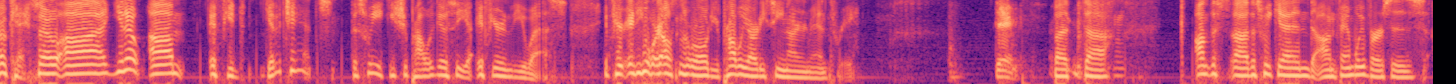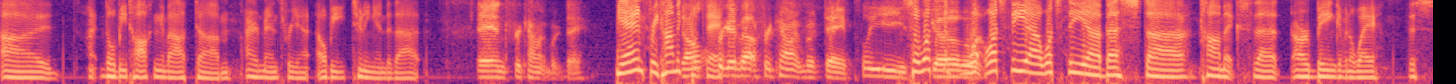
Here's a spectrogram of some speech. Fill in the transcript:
Okay. So, uh, you know, um, if you get a chance this week, you should probably go see. If you're in the U.S., if you're anywhere else in the world, you've probably already seen Iron Man three. Damn it. But uh, on this uh, this weekend on Fanboy Versus, uh, they'll be talking about um, Iron Man three. I'll be tuning into that. And for Comic Book Day. Yeah, and Free Comic Don't Book Day. Don't forget about Free Comic Book Day, please. So what's go. the what, what's the uh, what's the uh, best uh, comics that are being given away this?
